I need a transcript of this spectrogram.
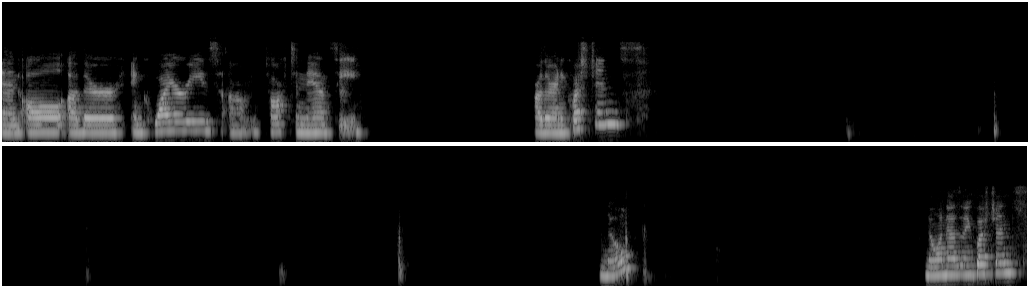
And all other inquiries, um, talk to Nancy. Are there any questions? No? No one has any questions?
